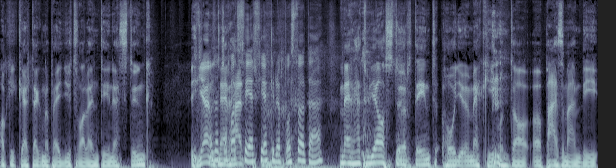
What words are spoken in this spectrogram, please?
akikkel tegnap együtt valentineztünk. Igen? Az a mert csapat hát- férfi, akiről posztoltál? Mert hát ugye az történt, hogy meghívott a, a Pázmándi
